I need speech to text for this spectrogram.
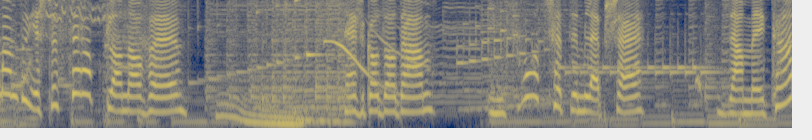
Mam tu jeszcze syrop klonowy. Też go dodam. Im słodsze, tym lepsze. Zamykam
